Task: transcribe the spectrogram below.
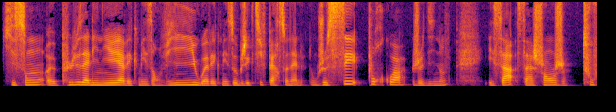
qui sont euh, plus alignées avec mes envies ou avec mes objectifs personnels. Donc je sais pourquoi je dis non, et ça, ça change tout.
